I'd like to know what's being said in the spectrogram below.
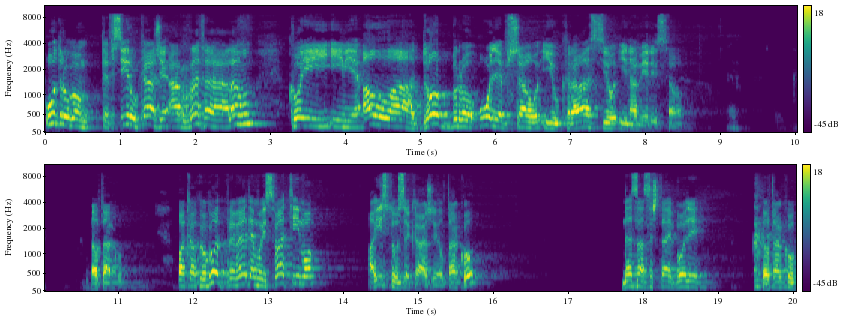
U drugom tefsiru kaže arrafaha lahum koji im je Allah dobro uljepšao i ukrasio i namirisao. Jel tako? Pa kako god prevedemo i shvatimo, a isto se kaže, jel tako? Ne zna se šta je bolje, jel tako,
